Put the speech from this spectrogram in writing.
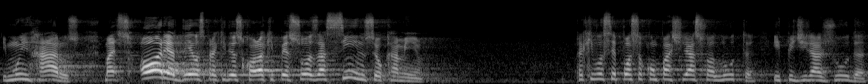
e muito raros. Mas ore a Deus para que Deus coloque pessoas assim no seu caminho. Para que você possa compartilhar sua luta e pedir ajuda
